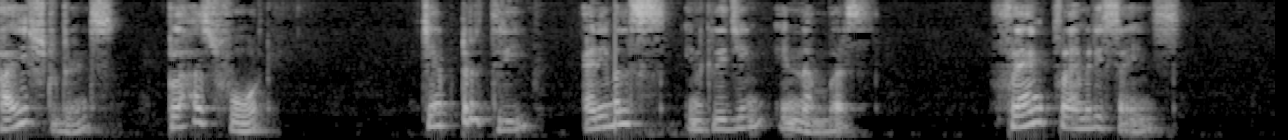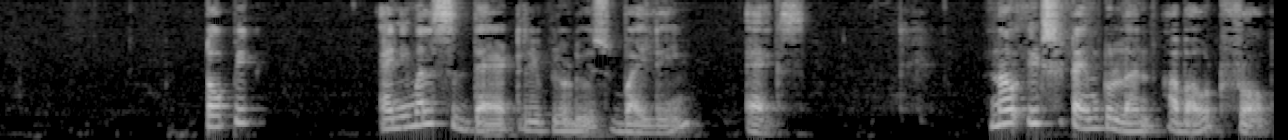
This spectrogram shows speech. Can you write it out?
Hi students, class 4, chapter 3, animals increasing in numbers, Frank Primary Science. Topic, animals that reproduce by laying eggs. Now it's time to learn about frog.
